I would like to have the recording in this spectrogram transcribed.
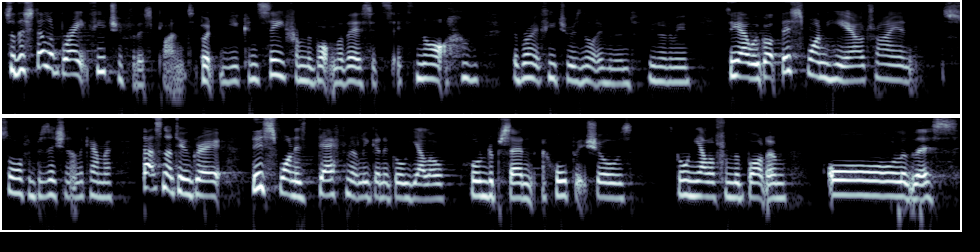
So there's still a bright future for this plant, but you can see from the bottom of this, it's it's not, the bright future is not imminent, you know what I mean? So yeah, we've got this one here, I'll try and sort of position on the camera. That's not doing great. This one is definitely going to go yellow, 100%. I hope it shows. It's going yellow from the bottom. All of this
